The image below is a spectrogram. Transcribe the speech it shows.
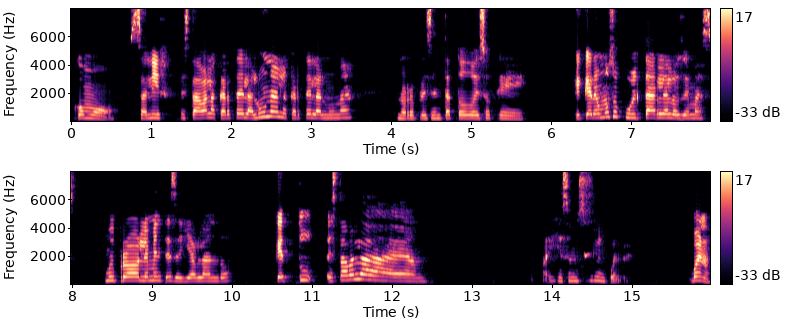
Como salir. Estaba la carta de la luna. La carta de la luna nos representa todo eso que, que queremos ocultarle a los demás. Muy probablemente seguía hablando. Que tú. Estaba la. eh, Ay, ese no sé si lo encuentre. Bueno,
